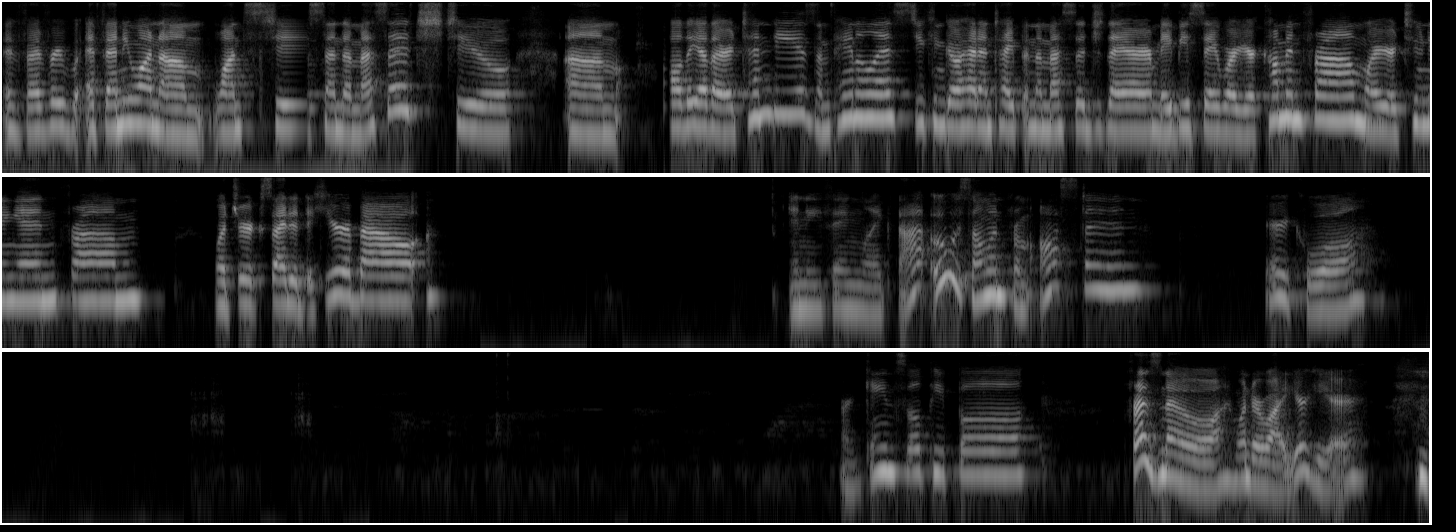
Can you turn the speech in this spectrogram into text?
if every if anyone um, wants to send a message to um, all the other attendees and panelists, you can go ahead and type in the message there. Maybe say where you're coming from, where you're tuning in from, what you're excited to hear about. Anything like that. Oh, someone from Austin. Very cool. Our Gainesville people. Fresno, I wonder why you're here.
